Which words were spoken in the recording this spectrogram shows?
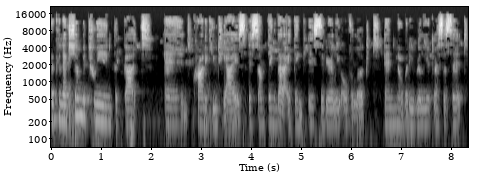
The connection between the gut and chronic UTIs is something that I think is severely overlooked and nobody really addresses it.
